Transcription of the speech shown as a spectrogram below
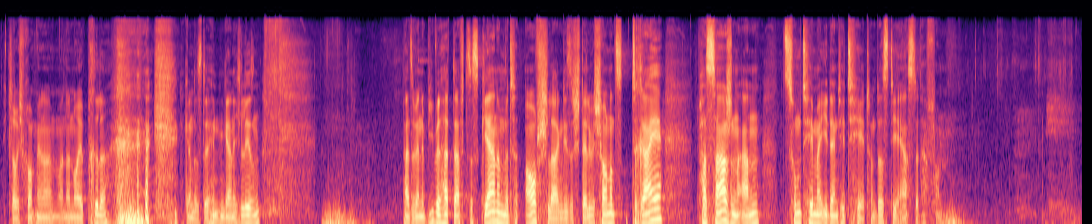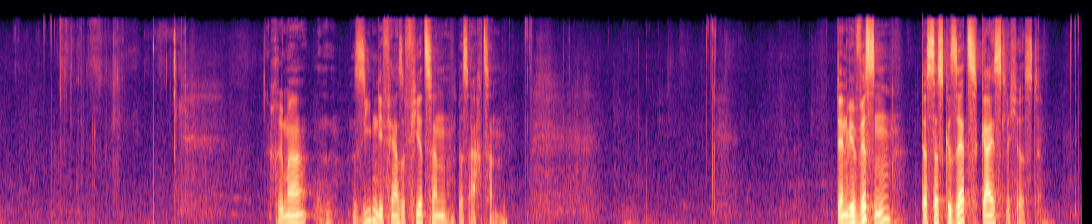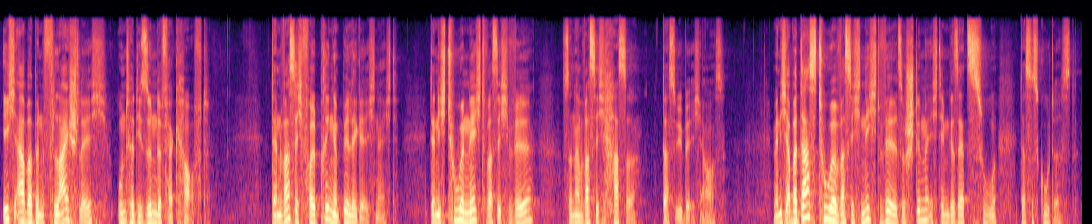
Ich glaube, ich brauche mir mal eine neue Brille. ich kann das da hinten gar nicht lesen. Also wer eine Bibel hat, darf das gerne mit aufschlagen, diese Stelle. Wir schauen uns drei Passagen an zum Thema Identität und das ist die erste davon. Römer 7, die Verse 14 bis 18. Denn wir wissen, dass das Gesetz geistlich ist. Ich aber bin fleischlich unter die Sünde verkauft. Denn was ich vollbringe, billige ich nicht. Denn ich tue nicht, was ich will, sondern was ich hasse, das übe ich aus. Wenn ich aber das tue, was ich nicht will, so stimme ich dem Gesetz zu, dass es gut ist.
